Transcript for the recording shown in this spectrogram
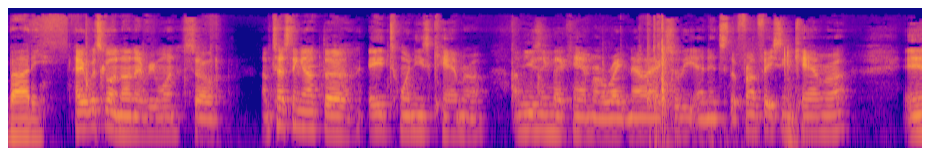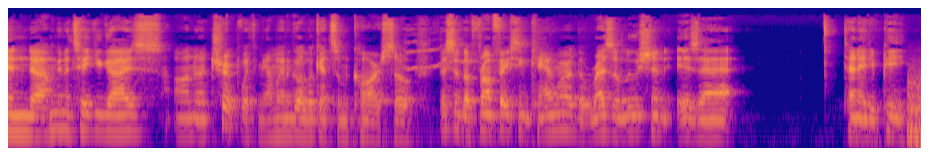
body. Hey, what's going on everyone? So I'm testing out the A20's camera. I'm using that camera right now actually and it's the front facing camera and uh, I'm gonna take you guys on a trip with me. I'm gonna go look at some cars. So this is the front facing camera. The resolution is at 1080p.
